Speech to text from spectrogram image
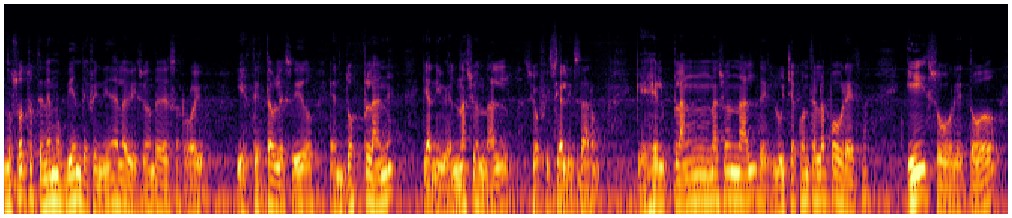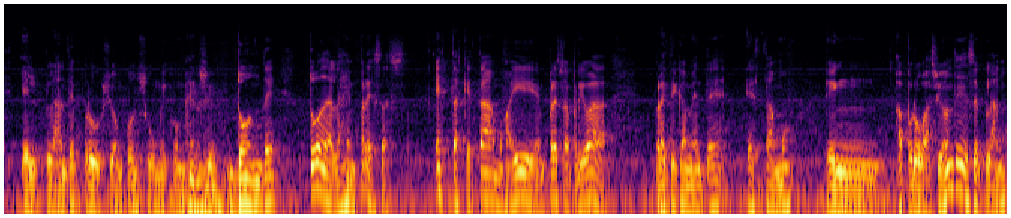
nosotros tenemos bien definida la visión de desarrollo y está establecido en dos planes que a nivel nacional se oficializaron, que es el Plan Nacional de Lucha contra la Pobreza y sobre todo el plan de producción, consumo y comercio, donde todas las empresas, estas que estábamos ahí, empresa privada, prácticamente estamos en aprobación de ese plan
